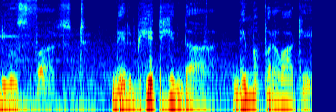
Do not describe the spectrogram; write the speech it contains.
ನ್ಯೂಸ್ ಫಸ್ಟ್ ನಿರ್ಭೀತಿಯಿಂದ ನಿಮ್ಮ ಪರವಾಗಿ.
